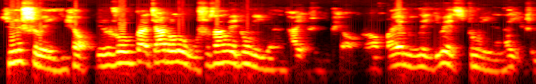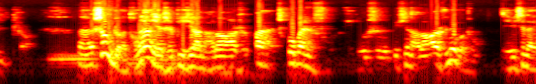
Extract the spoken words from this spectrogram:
均视为一票。也就是说，在加州的五十三位众议员，他也是一票；然后怀俄明的一位众议员，他也是一票。呃，胜者同样也是必须要拿到二十半过半数，也就是必须拿到二十六个州，因为现在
